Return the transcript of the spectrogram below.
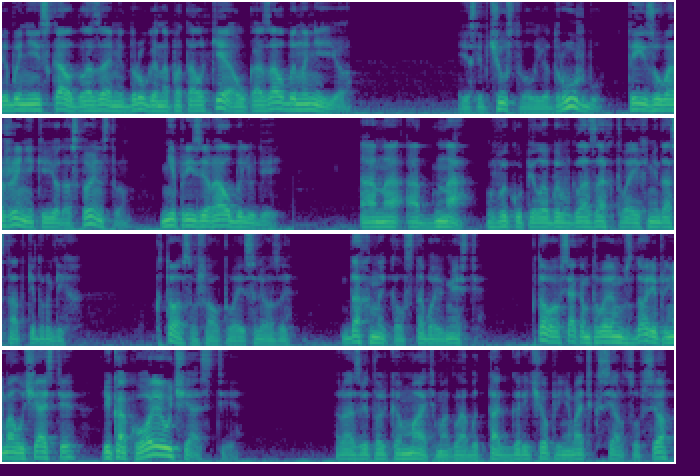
ты бы не искал глазами друга на потолке, а указал бы на нее. Если б чувствовал ее дружбу, ты из уважения к ее достоинствам не презирал бы людей. Она одна выкупила бы в глазах твоих недостатки других. Кто осушал твои слезы? Дохныкал с тобой вместе. Кто во всяком твоем вздоре принимал участие? И какое участие? Разве только мать могла бы так горячо принимать к сердцу все,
